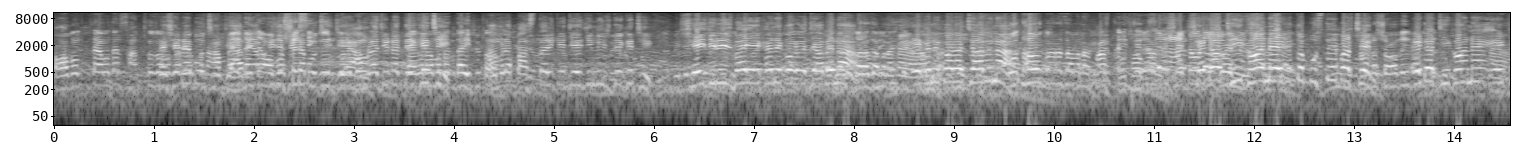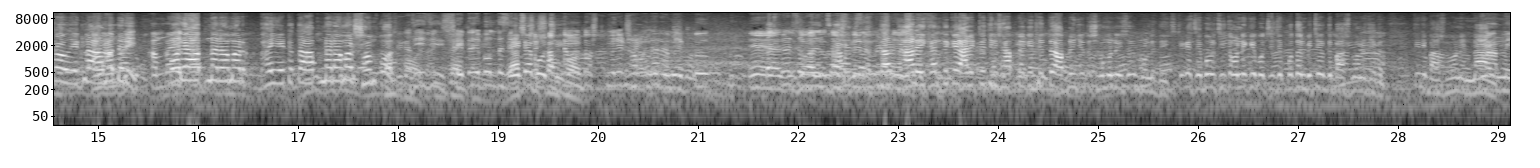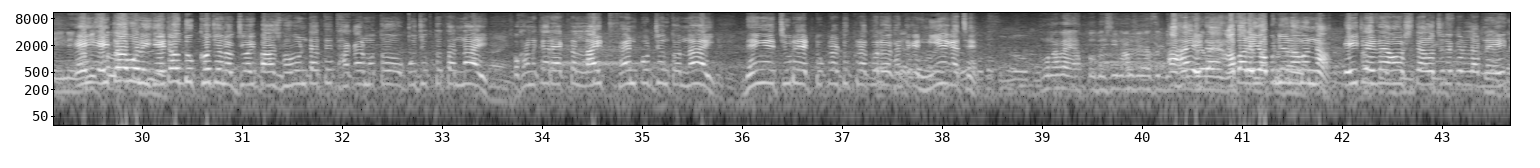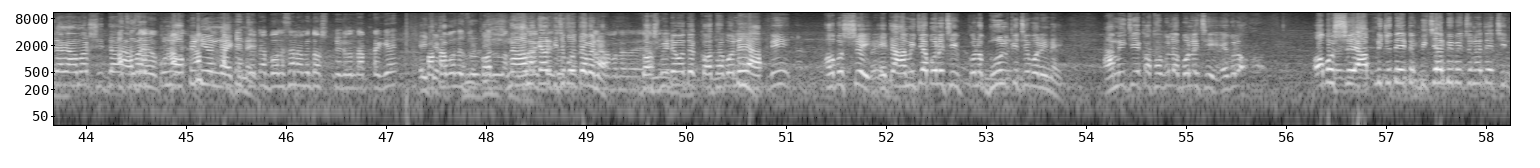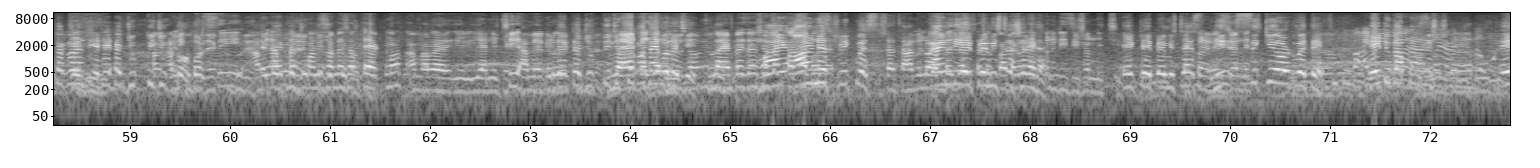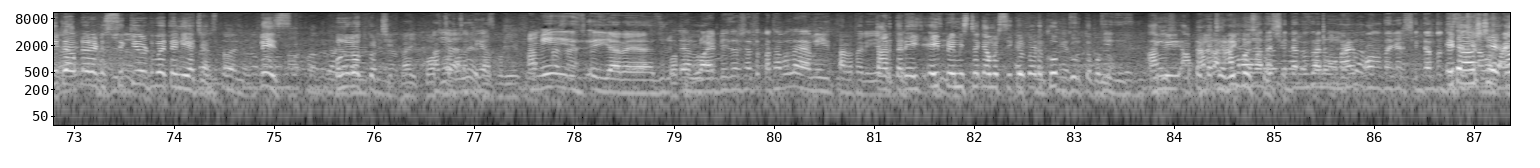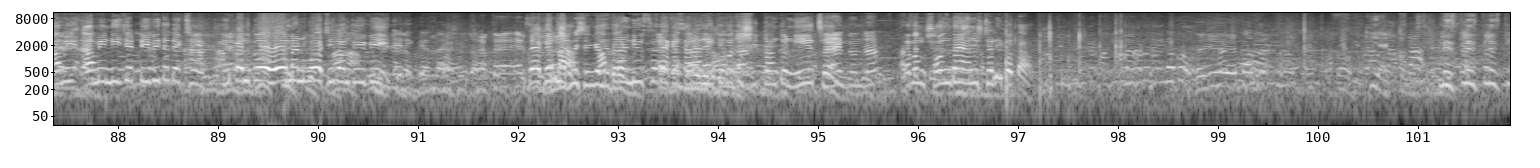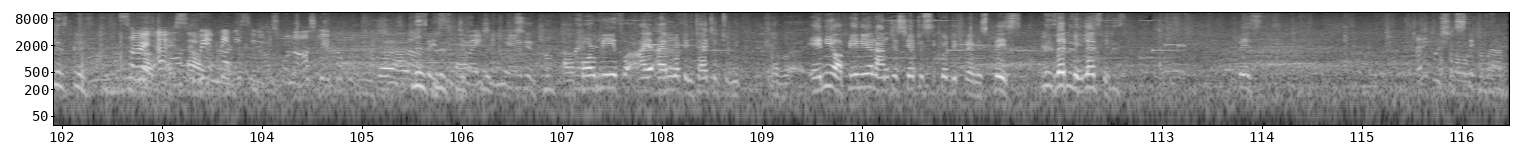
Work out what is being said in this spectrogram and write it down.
সভাপতি আমাদের ছাত্র সেটা বলছি আমরা যে আমি এটাকে আপনাকে অবশ্যই সেটা বলছি যে আমরা যেটা দেখেছি আমরা পাঁচ তারিখে যে জিনিস দেখেছি সেই জিনিস ভাই এখানে করা যাবে না। যাবে হ্যাঁ, এখানে করা যাবে না। কোথাও করা যাবে না পাঁচ তারিখ সেটাও সেটাও ঠিক হয় না এটা তো বুঝতেই পারছেন। এটা ঠিক হয় না এটাও এগুলো আমাদেরই। পরে এটা- আপনার আমার ভাই এটা তো আপনার আমার সম্পদ। জি জি সেটাই বলতেছি। এটা বলছি। সপ্তাহে আমার দশ মিনিট সময় আমি একটু আর এখান থেকে আরেকটা জিনিস আপনাকে যেহেতু আপনি যেহেতু সমন্বয় হিসেবে বলে দিচ্ছি ঠিক আছে? বলছি তো অনেকে বলছে যে প্রধান বিচারপতি বাসভবনে যাবেন। তিনি বাসভবনে নাই। এই এটাও বলি যে এটাও দুঃখজনক যে ওই বাসভবনটাতে থাকার মতো উপযুক্ততা নাই। ওখানকার একটা লাইট ফ্যান পর্যন্ত নাই। ভেঙে চুরে টুকরা টুকরা করে ওখান থেকে নিয়ে গেছে। ওনারা এত বেশি মানুষের কাছে এটা আবার এই অপিনিয়ন আমার না। এইটা এটা আমার সাথে আলোচনা করে লাভ নেই এইটা আমার সিদ্ধান্ত আচ্ছা, আমার কোনো অপিনিয়ন নাই এখানে। যেটা বলেছেন আমি দশ মিনিটের মধ্যে আপনাকে কথা বলে না আমাকে আর কিছু বলতে হবে না। দশ মিনিটের মধ্যে কথা বলে আপনি অবশ্যই এটা আমি যা বলেছি কোনো ভুল কিছু বলি নাই। আমি যে কথাগুলো বলেছি এগুলো অবশ্যই আপনি যদি এটা বিচার বিবেচনা দিয়ে চিন্তা করেন এটা একটা যুক্তিযুক্ত। আমি এটা একটা যুক্তিযুক্ত সাথে একমত আমরা ইয়া নিচ্ছি আমি এটা একটা যুক্তিযুক্ত কথাই বলেছি। মাই আর্নেস্ট রিকোয়েস্ট আচ্ছা, আমি কাইন্ডলি এই এর সাথে প্রেমিসটা কথা ছেড়ে দেন। এখনই নিচ্ছি। একটা এই প্রেমিসটা। সিকিউরড ওয়েতে এইটুকু আপনারা নিশ্চয় এইটা আপনারা একটু সিকিউরড ওয়েতে নিয়েছেন প্লিজ অনুরোধ করছি। আচ্ছা আচ্ছা ঠিক আমি ইয়ার সাথে কথা বলে আমি তাড়াতাড়ি তাড়াতাড়ি এই প্রেমিসটাকে আমার সিকিউর করাটা খুব গুরুত্বপূর্ণ। আমি আপনার কাছে রিকোয়েস্ট করছি। সিদ্ধান্ত জানি ওনার পদত্যাগের সিদ্ধান্ত এটা আসছে আমি আমি নিজে টিভিতে দেখছি you can go home and watch it on TV দেখেন না আপনারা নিউজে দেখেন তারা নীতিগত সিদ্ধান্ত নিয়েছে এবং সন্ধ্যায় আনুষ্ঠানিকতা please please please please please Sorry, uh, so we- BBC, we just want to ask you a couple of questions situation here. Uh, for me, for, I I am not entitled to uh, any opinion. I'm just here to secure the premise. Please, let me, let me. Please. we should stick around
